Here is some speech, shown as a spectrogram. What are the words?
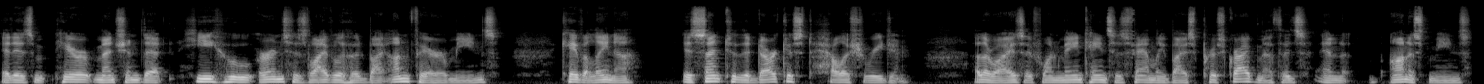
It is here mentioned that he who earns his livelihood by unfair means, Kevalena, is sent to the darkest hellish region. Otherwise, if one maintains his family by prescribed methods and honest means,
